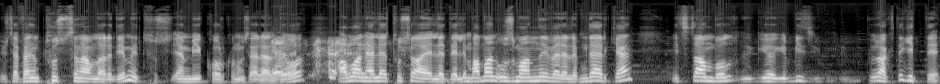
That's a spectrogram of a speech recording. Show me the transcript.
İşte efendim TUS sınavları değil mi? TUS en büyük korkunuz herhalde Evet. o. Aman hele TUS'u halledelim, aman uzmanlığı verelim derken İstanbul gö- biz bıraktı gitti.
